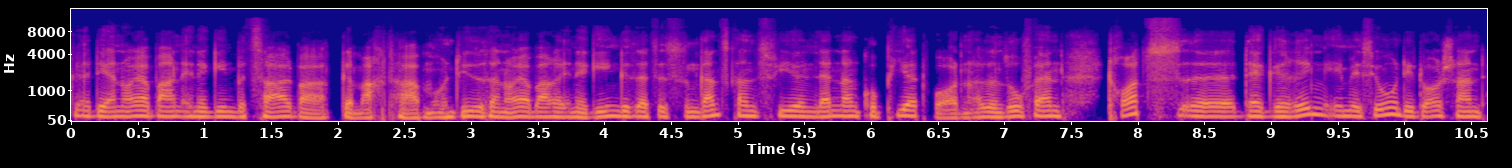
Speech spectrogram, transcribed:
die erneuerbaren Energien bezahlbar gemacht haben. Und dieses Erneuerbare Energiengesetz ist in ganz, ganz vielen Ländern kopiert worden. Also insofern, trotz äh, der geringen Emissionen, die Deutschland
